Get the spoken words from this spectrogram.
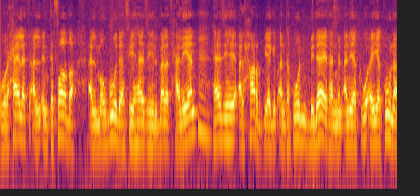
وبحالة الانتفاضة الموجودة في هذه البلد حاليا. هذه الحرب يجب أن تكون بداية من أن يكو- أن يكون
